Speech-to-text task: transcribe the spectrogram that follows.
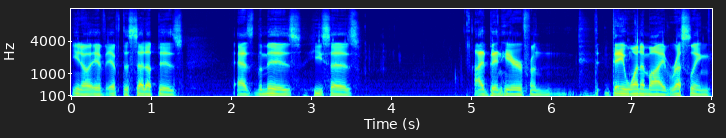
you know, if if the setup is as the Miz, he says, "I've been here from day one of my wrestling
